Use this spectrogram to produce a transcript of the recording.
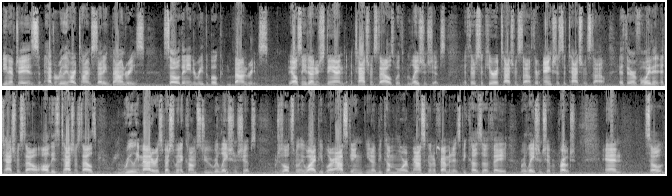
ENFJs have a really hard time setting boundaries, so they need to read the book Boundaries. They also need to understand attachment styles with relationships. If they're secure attachment style, if they're anxious attachment style, if they're avoidant attachment style, all these attachment styles really matter, especially when it comes to relationships, which is ultimately why people are asking, you know, become more masculine or feminine is because of a relationship approach. And so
